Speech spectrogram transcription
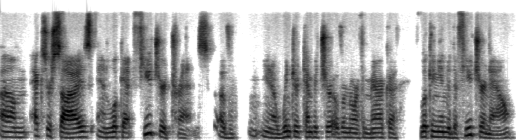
um, exercise and look at future trends of you know winter temperature over North America, looking into the future now,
